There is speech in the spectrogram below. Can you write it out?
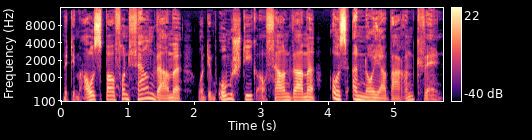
mit dem Ausbau von Fernwärme und dem Umstieg auf Fernwärme aus erneuerbaren Quellen.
